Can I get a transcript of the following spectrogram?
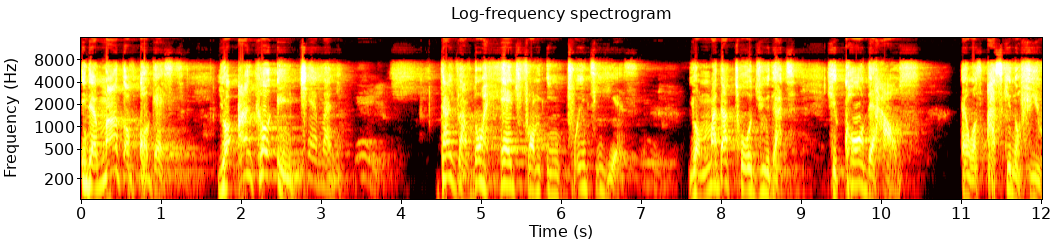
In the month of August, your uncle in Germany, that you have not heard from in 20 years, your mother told you that he called the house and was asking of you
